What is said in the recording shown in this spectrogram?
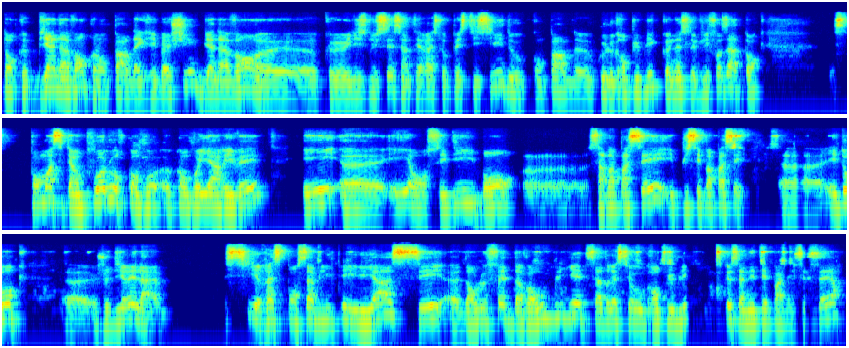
Donc, bien avant que l'on parle d'agribashing, bien avant euh, que Élise Lucet s'intéresse aux pesticides ou qu'on parle de, que le grand public connaisse le glyphosate. Donc, pour moi, c'était un poids lourd qu'on voyait arriver. Et, on s'est dit, bon, ça va passer, et puis c'est pas passé. et donc, je dirais, la, si responsabilité il y a, c'est dans le fait d'avoir oublié de s'adresser au grand public parce que ça n'était pas nécessaire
